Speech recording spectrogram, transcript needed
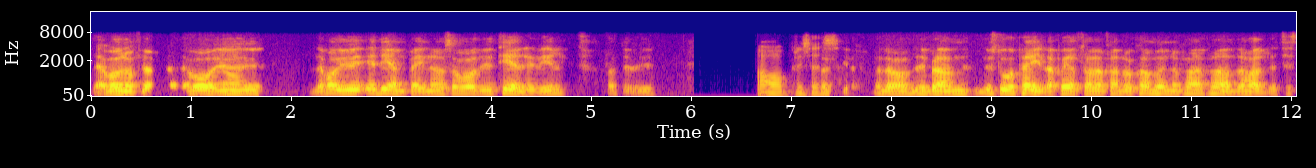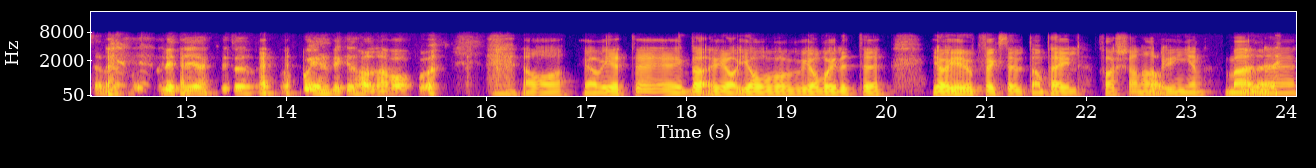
det var de första. Det var ju, Ja. det var ju Edénpejlen och så var det ju televilt. Ja, precis. Men var ibland, du stod och pejlade på ett håll, fan, då kom hunden från, från andra hållet istället. Lite jäkligt och- på in vilket håll han var på. Ja, jag vet. eh, Jag, jag, jag var ju lite... Jag är ju uppväxt utan pejl. Farsan hade Ja. ju ingen. Men, Nej, nej. eh,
